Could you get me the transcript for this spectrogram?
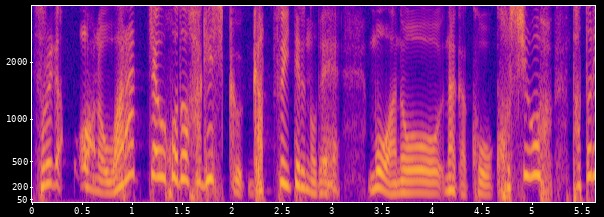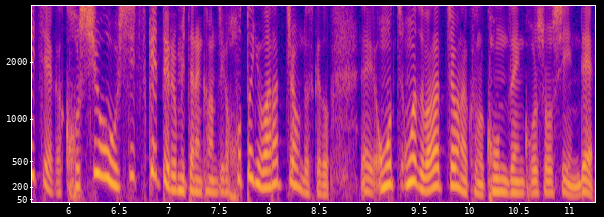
それがあの笑っちゃうほど激しくがっついてるのでもうあのなんかこう腰をパトリツィアが腰を押し付けてるみたいな感じが本当に笑っちゃうんですけど、えー、思わず笑っちゃうのはこの婚前交渉シーンで、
